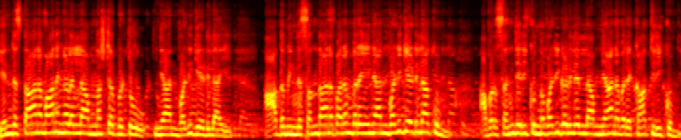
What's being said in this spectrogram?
എന്റെ സ്ഥാനമാനങ്ങളെല്ലാം നഷ്ടപ്പെട്ടു ഞാൻ വഴികേടിലായി. ആദമിന്റെ സന്താന പരമ്പരയെ ഞാൻ വഴികേടിലാക്കും. അവർ സഞ്ചരിക്കുന്ന വഴികളിലെല്ലാം ഞാൻ അവരെ കാത്തിരിക്കും.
